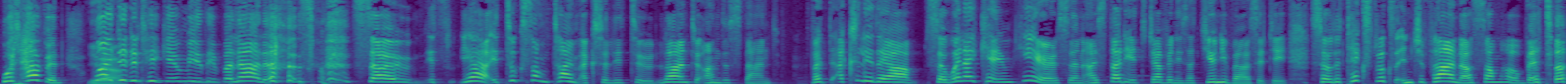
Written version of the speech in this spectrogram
what what happened? Yeah. Why didn't he give me the bananas? so it's yeah, it took some time actually to learn to understand. But actually, they are. So when I came here, and I studied Japanese at university, so the textbooks in Japan are somehow better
